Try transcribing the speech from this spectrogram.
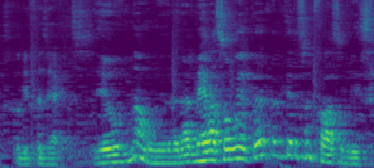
escolher fazer artes. Eu, não, na verdade, minha relação é é interessante falar sobre isso.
